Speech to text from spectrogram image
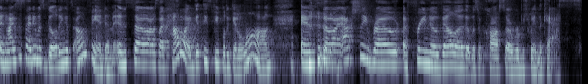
and Heist Society was building its own fandom. And so I was like, how do I get these people to get along? And so I actually wrote a free novella that was a crossover between the casts.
